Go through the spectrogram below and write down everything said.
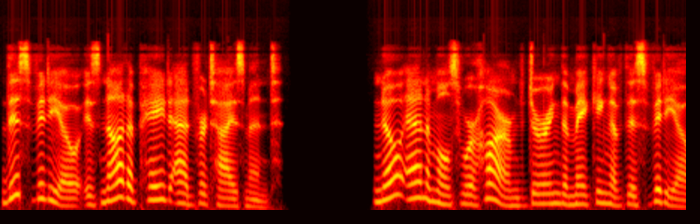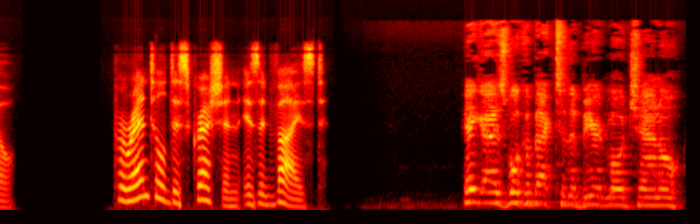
This video is not a paid advertisement. No animals were harmed during the making of this video. Parental discretion is advised. Hey guys, welcome back to the Beard Mode channel.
